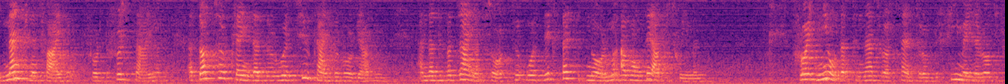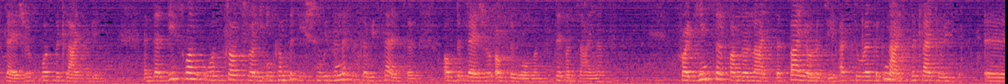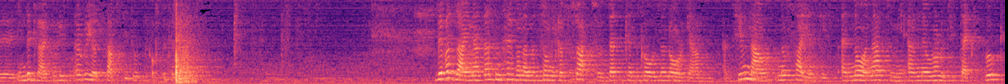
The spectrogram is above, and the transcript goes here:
In 1905, for the first time, a doctor claimed that there were two kinds of orgasm, and that the vaginal sort was the expected norm among the adult women. Freud knew that the natural center of the female erotic pleasure was the clitoris, and that this one was culturally in competition with the necessary center of the pleasure of the woman, the vagina. Freud himself underlines that biology has to recognize the clitoris, uh, in the clitoris a real substitute of the penis. The vagina doesn't have an anatomical structure that can cause an orgasm. Until now, no scientist and no anatomy and neurology textbook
